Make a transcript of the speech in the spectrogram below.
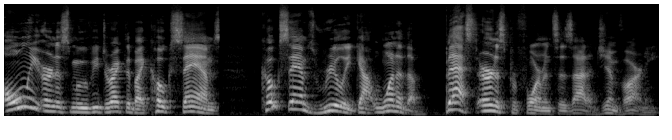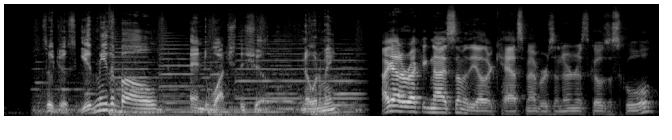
only Ernest movie directed by Coke Sams. Coke Sams really got one of the best Ernest performances out of Jim Varney. So just give me the ball and watch the show. Know what I mean? I gotta recognize some of the other cast members in Ernest Goes to School.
